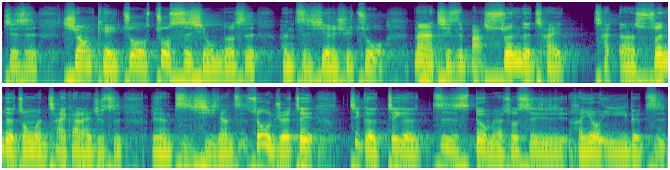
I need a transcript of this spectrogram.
就是希望可以做做事情，我们都是很仔细的去做。那其实把“孙”的拆拆呃“孙”的中文拆开来，就是变成“仔细”这样子。所以我觉得这这个这个字对我们来说是很有意义的字。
